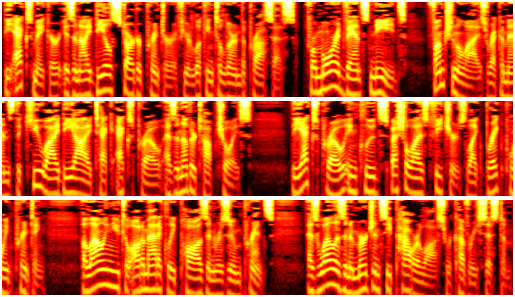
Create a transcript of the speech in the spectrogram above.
the XMaker is an ideal starter printer if you're looking to learn the process. For more advanced needs, Functionalize recommends the QIDI Tech X Pro as another top choice. The X Pro includes specialized features like breakpoint printing, allowing you to automatically pause and resume prints, as well as an emergency power loss recovery system.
